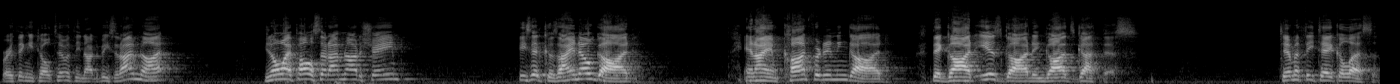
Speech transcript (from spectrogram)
Very thing he told Timothy not to be. He said, I'm not. You know why Paul said, I'm not ashamed? He said, because I know God and I am confident in God that God is God and God's got this. Timothy, take a lesson.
